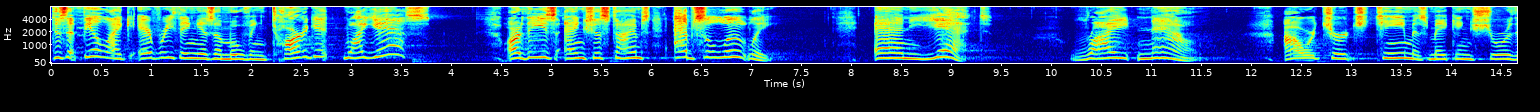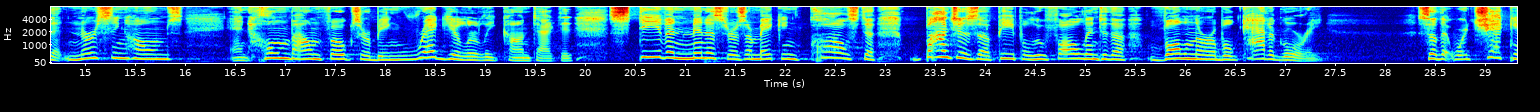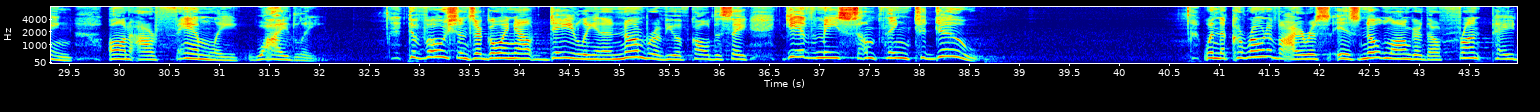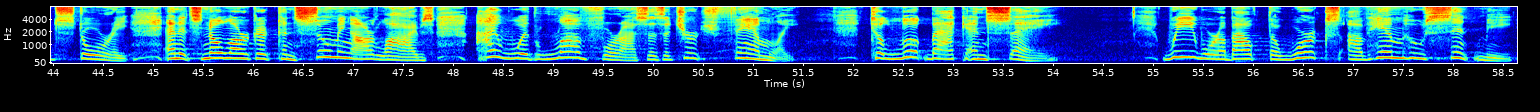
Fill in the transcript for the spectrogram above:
Does it feel like everything is a moving target? Why, yes. Are these anxious times? Absolutely. And yet, right now, our church team is making sure that nursing homes and homebound folks are being regularly contacted. Stephen ministers are making calls to bunches of people who fall into the vulnerable category so that we're checking on our family widely. Devotions are going out daily, and a number of you have called to say, Give me something to do. When the coronavirus is no longer the front page story and it's no longer consuming our lives, I would love for us as a church family to look back and say, We were about the works of Him who sent me.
